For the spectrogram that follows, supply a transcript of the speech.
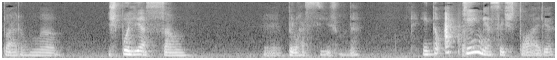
para uma expoliação é, pelo racismo, né? Então, a quem essa história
